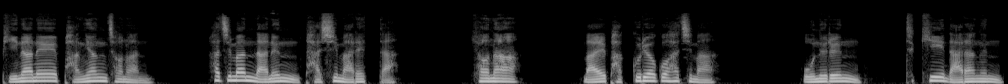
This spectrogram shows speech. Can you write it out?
비난의 방향 전환. 하지만 나는 다시 말했다. 현아, 말 바꾸려고 하지 마. 오늘은, 특히 나랑은,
